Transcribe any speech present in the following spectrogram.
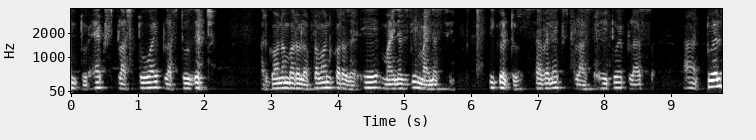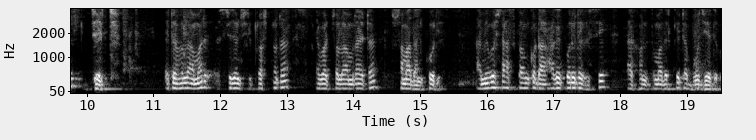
into X plus two Y plus two Z আর গ নম্বর হলো, প্রমাণ করা যায় A minus B minus C equal to seven X plus eight Y plus twelve Z এটা হলো আমার সৃজনশীল প্রশ্নটা। এবার চলো আমরা এটা সমাধান করি। আমি অবশ্য আজকে অঙ্কটা আগে করে রেখেছি, এখন তোমাদেরকে এটা বুঝিয়ে দেব।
